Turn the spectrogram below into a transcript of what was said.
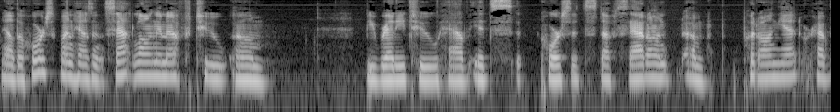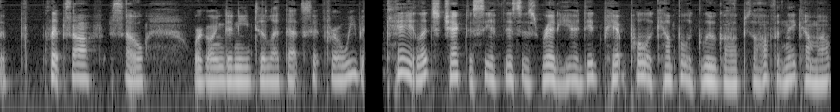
Now the horse one hasn't sat long enough to um, be ready to have its horse its stuff sat on um, put on yet or have the clips off, so we're going to need to let that sit for a wee bit. Okay, let's check to see if this is ready. I did pull a couple of glue gobs off and they come out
